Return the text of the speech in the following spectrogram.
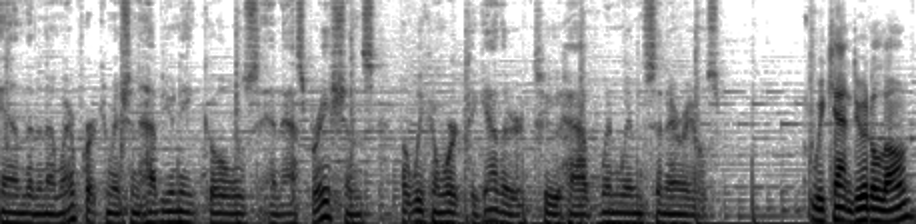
and the Nanaimo Airport Commission have unique goals and aspirations, but we can work together to have win-win scenarios. We can't do it alone,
